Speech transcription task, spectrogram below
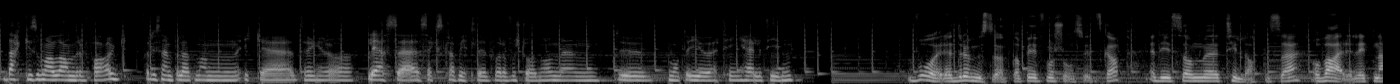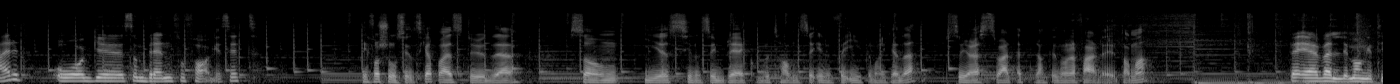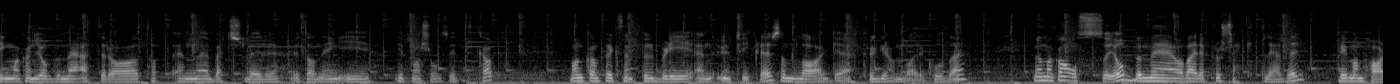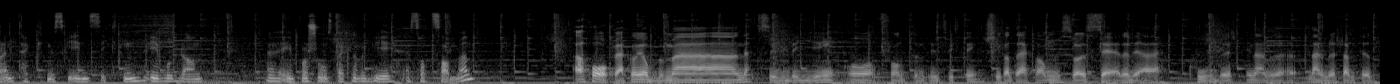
Det er ikke som alle andre fag. F.eks. at man ikke trenger å lese seks kapitler for å forstå noe, men du på en måte gjør ting hele tiden. Våre drømmestudenter på informasjonsvitenskap er de som tillater seg å være litt nerd, og eh, som brenner for faget sitt. Informasjonsvitenskap er et studie som gir sinnssykt bred kompetanse innenfor IT-markedet, som gjør deg svært ettertraktet når du er ferdig utdanna. Det er veldig mange ting man kan jobbe med etter å ha tatt en bachelorutdanning i informasjonsvitenskap. Man kan f.eks. bli en utvikler som lager programvarekode. Men man kan også jobbe med å være prosjektleder, fordi man har den tekniske innsikten i hvordan eh, informasjonsteknologi er satt sammen. Jeg håper jeg kan jobbe med nettsidebygging og frontend-utvikling, slik at jeg kan visualisere det jeg koder i nærmere, nærmere fremtid.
